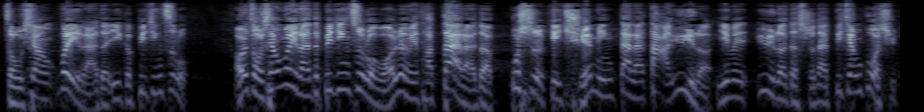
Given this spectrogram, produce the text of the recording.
走向未来的一个必经之路，而走向未来的必经之路，我认为它带来的不是给全民带来大娱乐，因为娱乐的时代必将过去，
